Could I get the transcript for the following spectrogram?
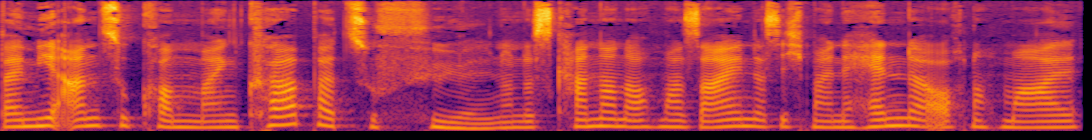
bei mir anzukommen, meinen Körper zu fühlen. Und es kann dann auch mal sein, dass ich meine Hände auch noch mal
